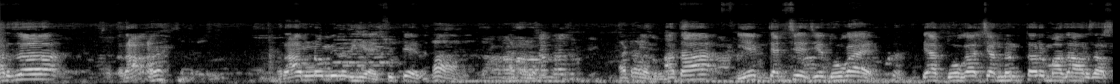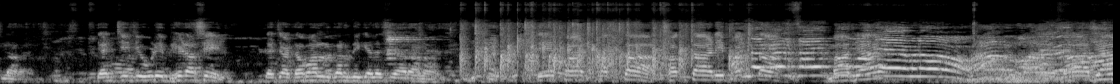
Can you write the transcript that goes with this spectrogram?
अर्ज राम रामनवमीला ही आहे. सुट्टी आहे ना? आता एक त्यांचे जे दोघं आहेत त्या दोघांच्या नंतर माझा अर्ज असणार आहे. त्यांची जेवढी भीड असेल त्याच्या डबल गर्दी केल्याशिवाय राहणार ते पण फक्त फक्त आणि फक्त माझ्या माझ्या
